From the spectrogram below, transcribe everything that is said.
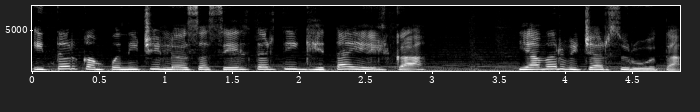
इतर कंपनीची लस असेल तर ती घेता येईल का? यावर विचार सुरू होता.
